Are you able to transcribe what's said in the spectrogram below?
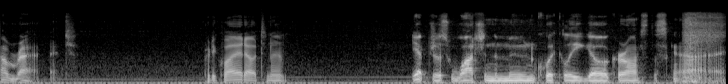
All right. Pretty quiet out tonight. Yep, just watching the moon quickly go across the sky.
